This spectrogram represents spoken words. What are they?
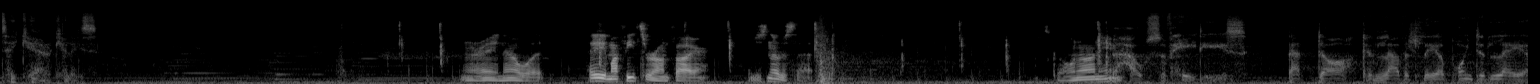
Take care, Achilles. Alright, now what? Hey, my feet are on fire. I just noticed that. What's going on here? The? House of Hades, that dark and lavishly appointed lair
